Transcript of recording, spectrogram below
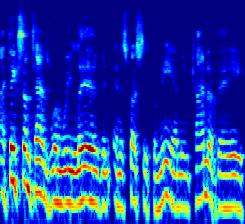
I think sometimes when we live and, and especially for me, I mean kind of a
